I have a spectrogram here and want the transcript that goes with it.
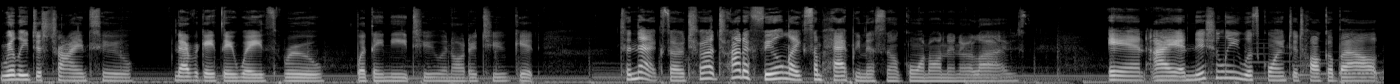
really just trying to navigate their way through what they need to in order to get to next or try try to feel like some happiness going on in their lives. And I initially was going to talk about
